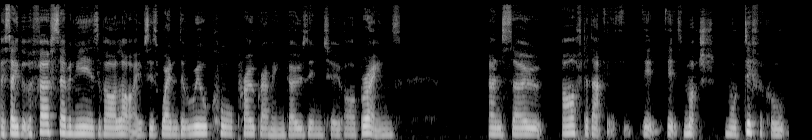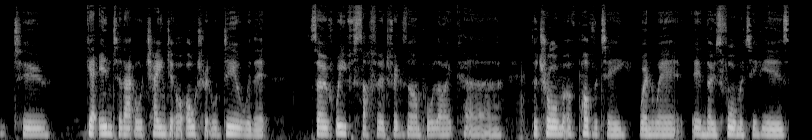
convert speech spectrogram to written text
They say that the first seven years of our lives is when the real core programming goes into our brains. And so after that, it, it's much more difficult to get into that or change it or alter it or deal with it. So if we've suffered, for example, like uh, the trauma of poverty when we're in those formative years,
